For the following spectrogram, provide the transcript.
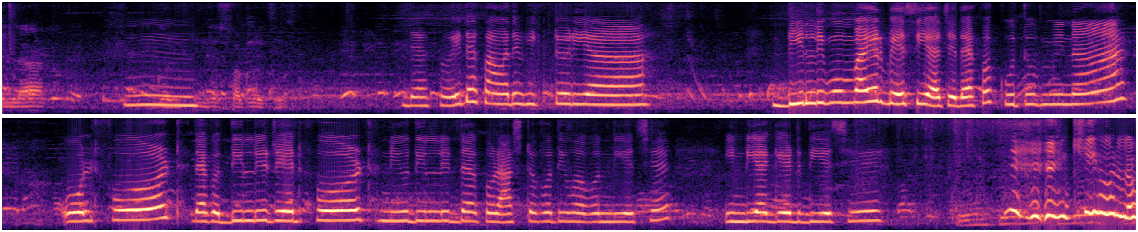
কেল্লা, হুম। সব রয়েছে। দেখো এই দেখো আমাদের ভিক্টোরিয়া। দিল্লি মুম্বাইয়ের বেশি আছে। দেখো কুতুব মিনার ওল্ড ফোর্ট দেখো দিল্লির রেড ফোর্ট নিউ দিল্লির দেখো রাষ্ট্রপতি ভবন দিয়েছে ইন্ডিয়া গেট দিয়েছে। কি হলো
